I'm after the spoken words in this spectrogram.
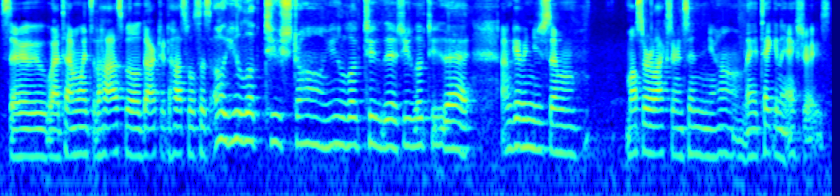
So by the time I went to the hospital, the doctor at the hospital says, "Oh, you look too strong. You look too this. You look too that. I'm giving you some muscle relaxer and sending you home." They had taken the X-rays,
